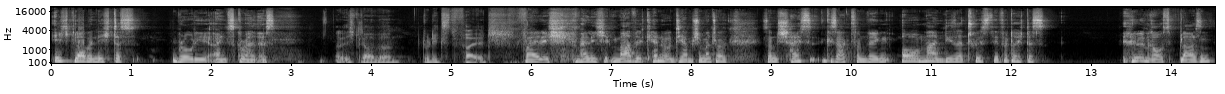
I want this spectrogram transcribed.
ich glaube nicht, dass Brody ein Skrull ist. Ich glaube, du liegst falsch. Weil ich, weil ich Marvel kenne und die haben schon manchmal so einen Scheiß gesagt von wegen, oh Mann, dieser Twist, der wird euch das Hirn rausblasen.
